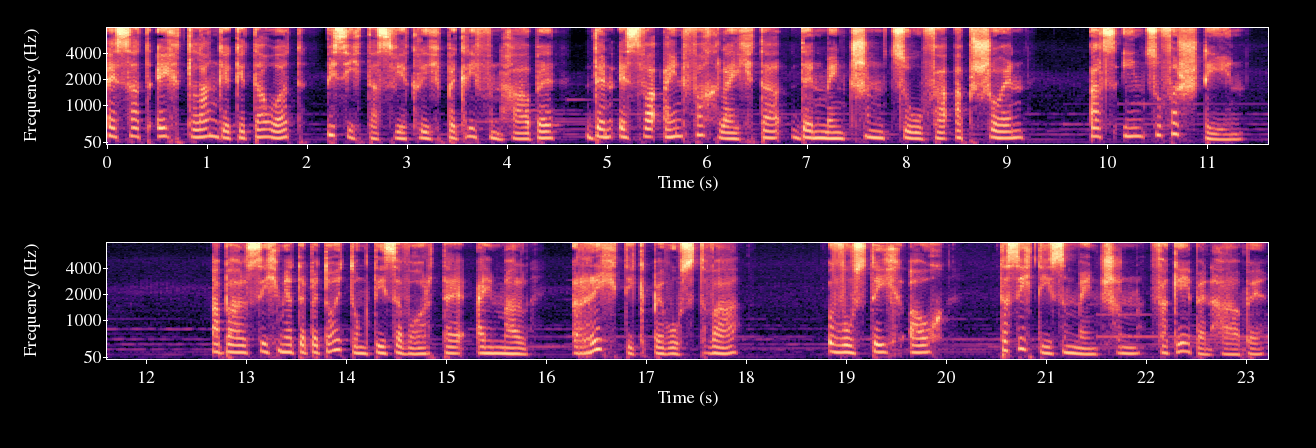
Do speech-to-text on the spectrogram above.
Es hat echt lange gedauert, bis ich das wirklich begriffen habe, denn es war einfach leichter, den Menschen zu verabscheuen, als ihn zu verstehen. Aber als ich mir der Bedeutung dieser Worte einmal richtig bewusst war, wusste ich auch, dass ich diesem Menschen vergeben habe.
